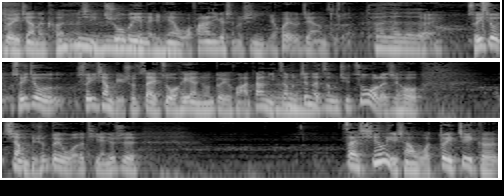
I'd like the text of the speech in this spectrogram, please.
对这样的可能性，嗯说不定哪一天我发生一个什么事情也会有这样子的。对对对对，所以就所以就所以像比如说在做黑暗中对话，当你这么真的这么去做了之后，像比如说对我的体验就是，在心理上我对这个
